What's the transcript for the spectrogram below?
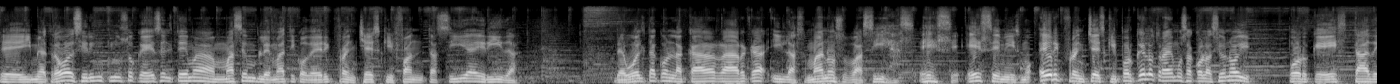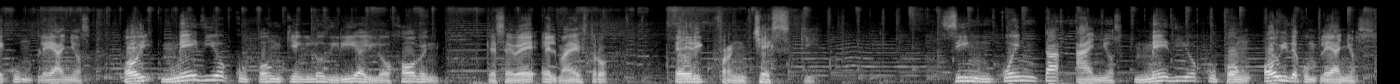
Eh, y me atrevo a decir incluso que es el tema más emblemático de Eric Franceschi, Fantasía Herida. De vuelta con la cara larga y las manos vacías. Ese, ese mismo. Eric Franceschi. ¿Por qué lo traemos a colación hoy? Porque está de cumpleaños. Hoy medio cupón, ¿quién lo diría? Y lo joven que se ve el maestro Eric Franceschi. 50 años, medio cupón, hoy de cumpleaños.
